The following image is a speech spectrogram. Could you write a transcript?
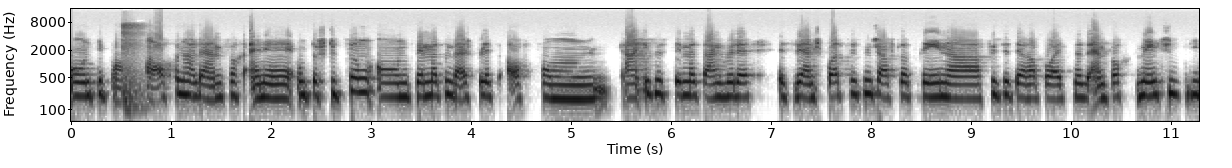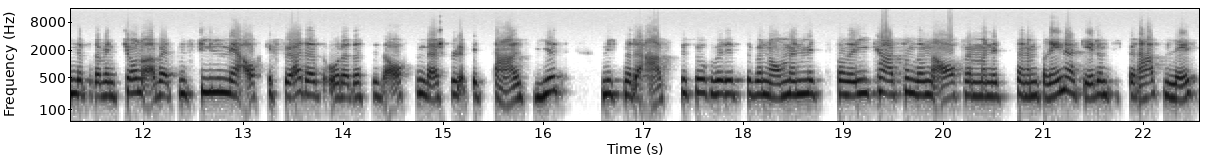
Und die brauchen halt einfach eine Unterstützung. Und wenn man zum Beispiel jetzt auch vom Krankensystem mal sagen würde, es wären Sportwissenschaftler, Trainer, Physiotherapeuten, also einfach Menschen, die in der Prävention arbeiten, viel mehr auch gefördert oder dass das auch zum Beispiel bezahlt wird. Nicht nur der Arztbesuch wird jetzt übernommen mit von der E-Card, sondern auch, wenn man jetzt zu einem Trainer geht und sich beraten lässt.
